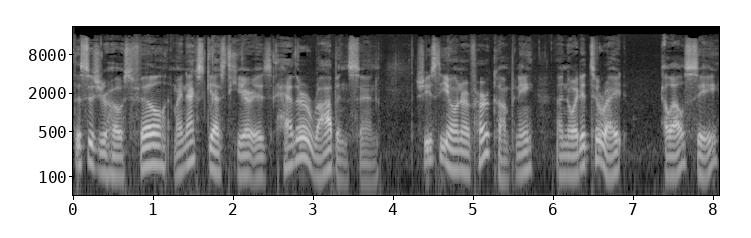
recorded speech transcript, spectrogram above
This is your host, Phil, and my next guest here is Heather Robinson. She's the owner of her company, Anointed to Write, LLC,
